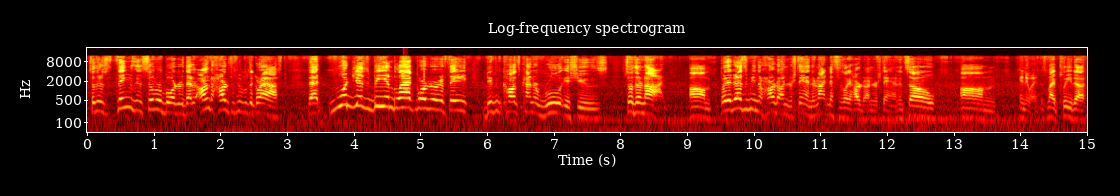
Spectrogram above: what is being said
so there's things in silver border that aren't hard for people to grasp that would just be in black border if they didn't cause kind of rule issues. So they're not. Um, but it doesn't mean they're hard to understand. They're not necessarily hard to understand. And so, um, anyway, it's my plea to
